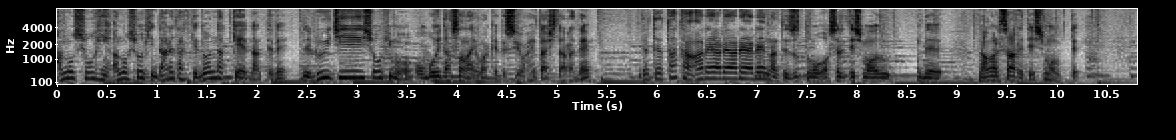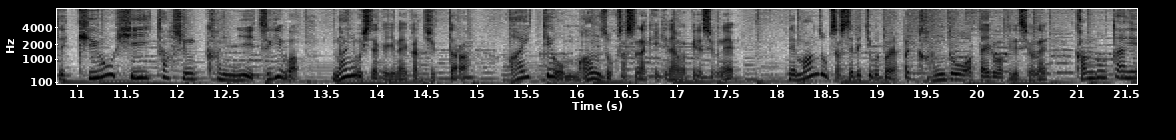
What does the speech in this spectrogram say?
あの商品あの商品誰だっけどんだっけなんてねで類似商品も覚え出さないわけですよ下手したらねでただあれあれあれあれなんてずっと忘れてしまうで流れ去れてしまうってで気を引いた瞬間に次は何をしなきゃいけないかって言ったら相手を満足させなきゃいけないわけですよね。で満足させるということはやっぱり感動を与えるわけですよね。感動を与え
